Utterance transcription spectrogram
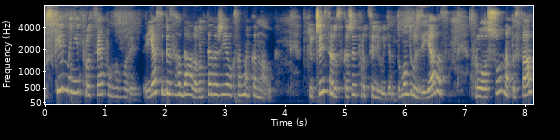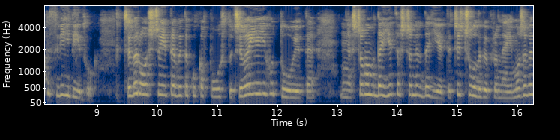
з ким мені про це поговорити? Я собі згадала, ну в тебе ж є Оксана канал. Включися, розкажи про це людям. Тому, друзі, я вас прошу написати свій відгук. Чи вирощуєте ви таку капусту, чи ви її готуєте, що вам вдається, що не вдається, чи чули ви про неї? Може, ви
